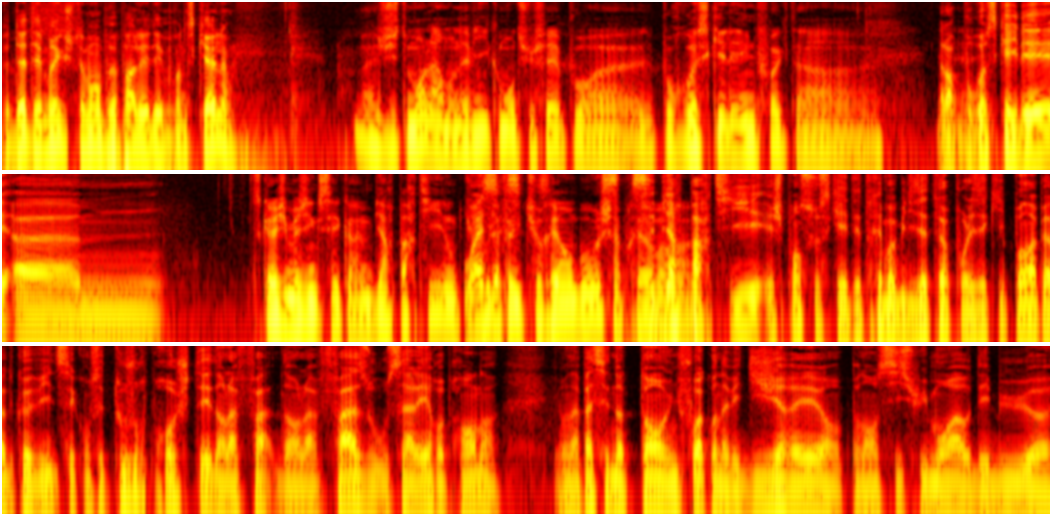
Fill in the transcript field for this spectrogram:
Peut-être, Émeric, justement, on peut parler des points de scale. Bah, justement, là, à mon avis, comment tu fais pour, euh, pour rescaler une fois que tu as. Alors pour rescaler, euh, Parce que là, j'imagine que c'est quand même bien reparti, donc du Ouais, coup, il a fallu que tu réembauches après. c'est avoir- bien reparti, et je pense que ce qui a été très mobilisateur pour les équipes pendant la période Covid, c'est qu'on s'est toujours projeté dans la, fa- dans la phase où ça allait reprendre. Et on a passé notre temps, une fois qu'on avait digéré en- pendant 6-8 mois au début euh,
